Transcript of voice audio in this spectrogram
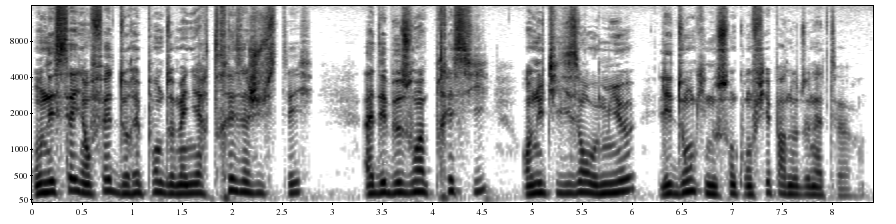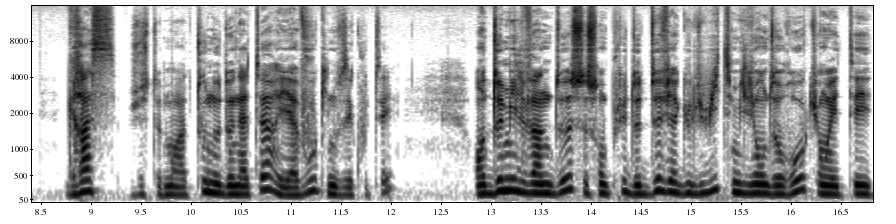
On essaye en fait de répondre de manière très ajustée à des besoins précis en utilisant au mieux les dons qui nous sont confiés par nos donateurs. Grâce justement à tous nos donateurs et à vous qui nous écoutez, en 2022, ce sont plus de 2,8 millions d'euros qui ont été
